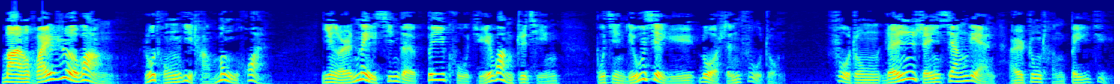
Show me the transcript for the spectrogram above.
满怀热望，如同一场梦幻，因而内心的悲苦绝望之情，不禁流泻于《洛神赋》中。赋中人神相恋而终成悲剧。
